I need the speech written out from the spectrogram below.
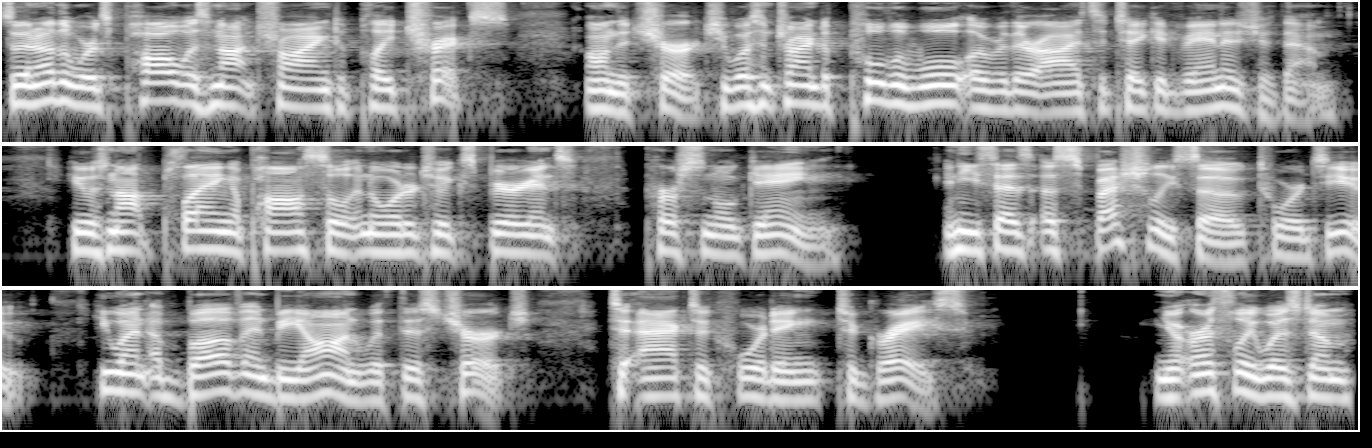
So, in other words, Paul was not trying to play tricks on the church. He wasn't trying to pull the wool over their eyes to take advantage of them. He was not playing apostle in order to experience personal gain. And he says, especially so towards you. He went above and beyond with this church to act according to grace. Your earthly wisdom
